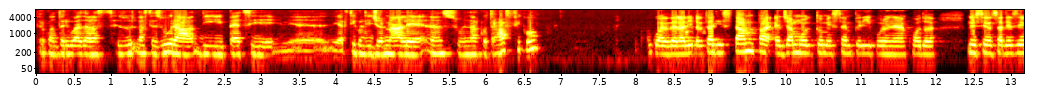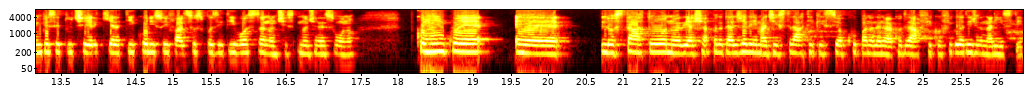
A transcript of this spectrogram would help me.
per quanto riguarda la, stesura, la stesura di pezzi di, eh, di articoli di giornale eh, sul narcotraffico? Guarda, la libertà di stampa è già molto messa in pericolo in Ecuador, nel senso, ad esempio, se tu cerchi articoli sui falsos positivos non, ci, non ce ne sono. Comunque, eh, lo Stato non riesce a proteggere i magistrati che si occupano del narcotraffico, figurati i giornalisti.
